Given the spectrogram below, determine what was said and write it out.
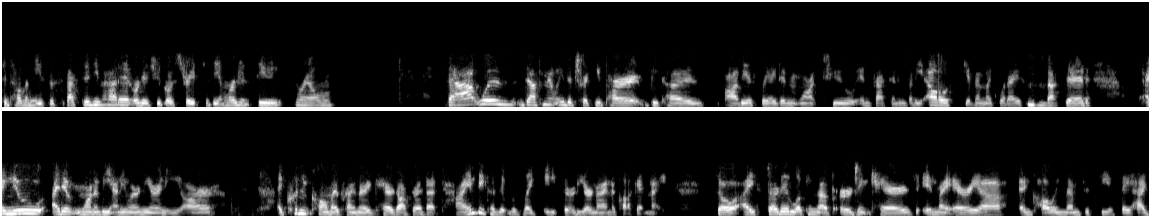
to tell them you suspected you had it, or did you go straight to the emergency room? That was definitely the tricky part because obviously I didn't want to infect anybody else given like what I mm-hmm. suspected. Mm-hmm. I knew I didn't want to be anywhere near an ER. I couldn't call my primary care doctor at that time because it was like 8:30 or 9 o'clock at night. So I started looking up urgent cares in my area and calling them to see if they had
